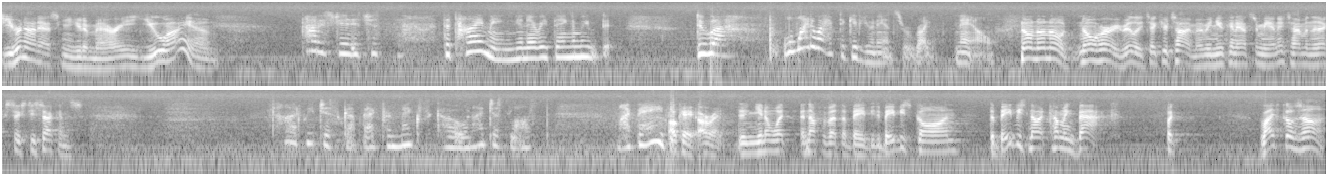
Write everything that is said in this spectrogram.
you're not asking you to marry you. I am. God, it's just, it's just the timing and everything. I mean, do I? Well, why do I have to give you an answer right now? No, no, no, no hurry. Really, take your time. I mean, you can answer me anytime in the next 60 seconds. Todd, we just got back from Mexico and I just lost my baby. Okay, all right. Then you know what? Enough about the baby. The baby's gone. The baby's not coming back. But life goes on.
